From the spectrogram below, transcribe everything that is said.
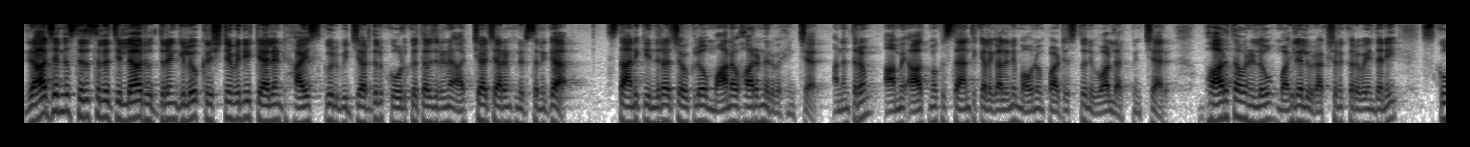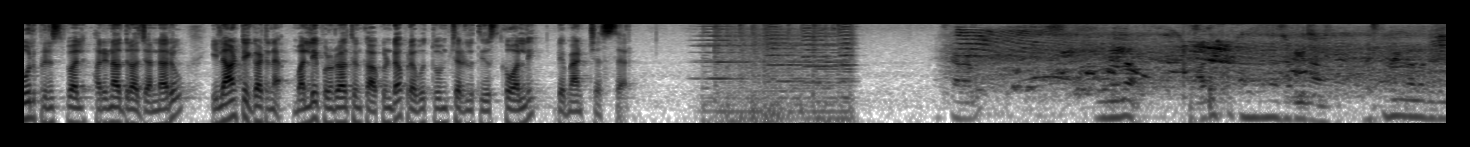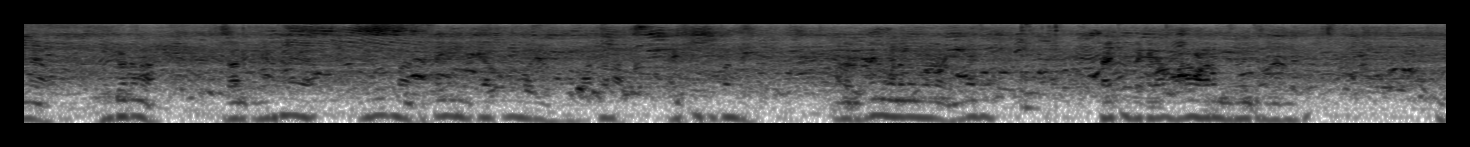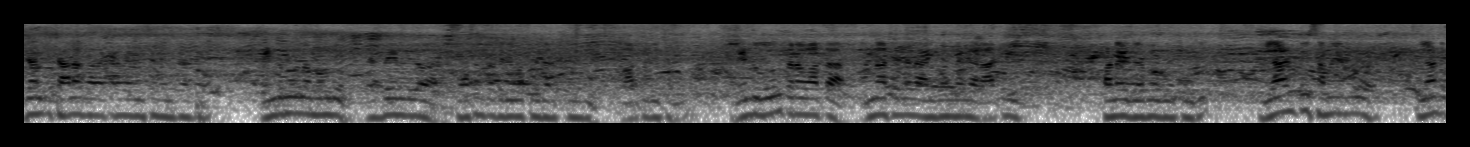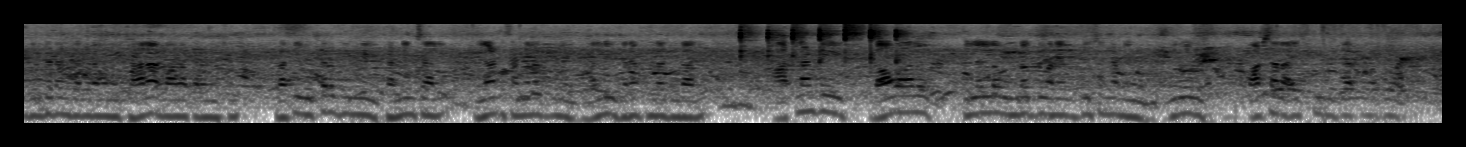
రాజన్న సిరిసిల్ల జిల్లా రుద్రంగిలో Krishnaveni talent high school విద్యార్థులు కోల్కతాలో జరిగిన అత్యాచారానికి నిరసనగా స్థానిక ఇందిరా చౌక్లో మానవహారం నిర్వహించారు. అనంతరం ఆమె ఆత్మకు శాంతి కలగాలని మౌనం పాటిస్తూ నివాళులర్పించారు. భారతావనిలో మహిళలు రక్షణ కరువైందని స్కూల్ ప్రిన్సిపల్ హరినాథ్ అన్నారు. ఇలాంటి ఘటన మళ్ళీ పునరావృతం కాకుండా ప్రభుత్వం చర్యలు తీసుకోవాలని డిమాండ్ చేశారు. ఆగస్టు జరిగిన వెస్ట్ బెంగాల్లో జరిగిన దుర్ఘటన దానికి నిరసనగా ఈరోజు మన కృష్ణగిరి విద్యార్థులు మరియు పాఠశాల హైస్కూల్ సిబ్బంది మన రుద్రంగి మండలంలో ఉన్న ఇంద్రాజు స్టాచ్యూ దగ్గర మానవారం నిర్వహించడం జరిగింది. నిజానికి చాలా బాధాకరమైన విషయం ఏంటంటే రెండు రోజుల ముందు డెబ్బై ఎనిమిదవ స్వాతంత్ర దినోత్సవం జరుపుకుంది భారతదేశం. రెండు రోజుల తర్వాత అన్నా చెల్లెల అనుబంధంగా రాఖీ పండుగ జరగబోతుంది. ఇలాంటి సమయంలో ఇలాంటి దుర్ఘటన జరగడం అనేది చాలా బాధాకరం విషయం. ప్రతి ఒక్కరు దీన్ని ఖండించాలి. ఇలాంటి సంఘటనలు మళ్ళీ జరగకుండా చూడాలి. అట్లాంటి భావాలు పిల్లల్లో ఉండొద్దు అనే ఉద్దేశంగా మేము ఈరోజు పాఠశాల హై స్కూల్ విద్యార్థులతో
